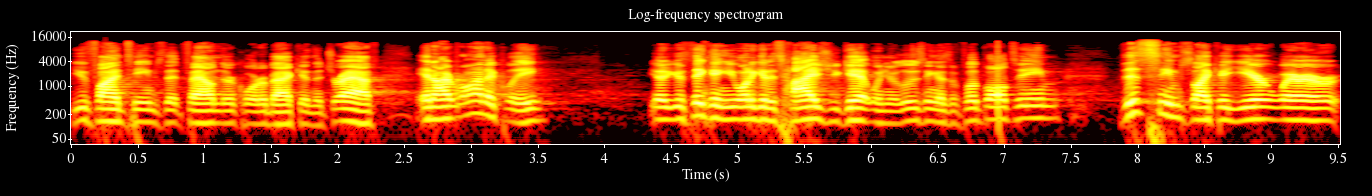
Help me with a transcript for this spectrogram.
you find teams that found their quarterback in the draft. And ironically, you know, you're thinking you want to get as high as you get when you're losing as a football team. This seems like a year where,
